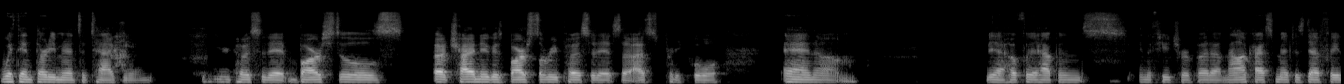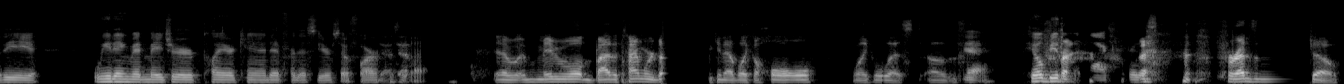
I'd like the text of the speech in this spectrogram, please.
within 30 minutes of tagging, he reposted it. Barstool's uh, Chattanooga's Barstool reposted it, so that's pretty cool. And um, yeah, hopefully it happens in the future. But uh, Malachi Smith is definitely the leading mid-major player candidate for this year so far. Yeah, yeah. yeah, maybe we'll by the time we're done, we can have like a whole like list of yeah. He'll be friend, the friends of the show.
